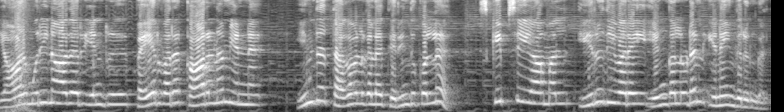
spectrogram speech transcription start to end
யாழ்முறிநாதர் என்று பெயர் வர காரணம் என்ன? இந்த தகவல்களை தெரிந்து கொள்ள ஸ்கிப் செய்யாமல் இறுதி வரை எங்களுடன் இணைந்திருங்கள்.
